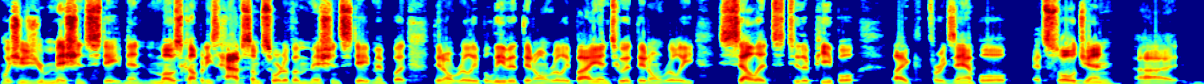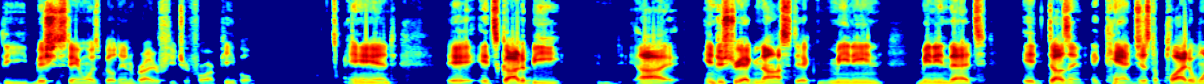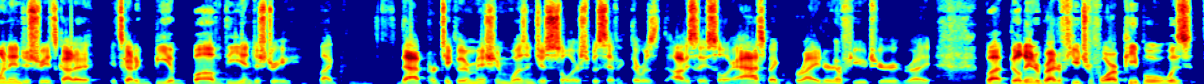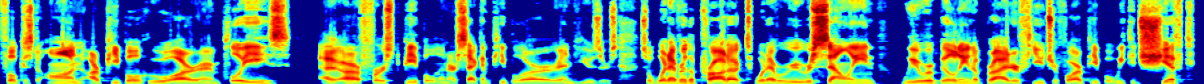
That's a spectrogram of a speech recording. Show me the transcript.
which is your mission statement. Most companies have some sort of a mission statement, but they don't really believe it. They don't really buy into it. They don't really sell it to their people. Like, for example, at Solgen, uh, the mission statement was building a brighter future for our people. And it, has got to be uh, industry agnostic, meaning meaning that it doesn't it can't just apply to one industry it's got to it's got to be above the industry like that particular mission wasn't just solar specific. There was obviously a solar aspect, brighter yep. future, right? But building a brighter future for our people was focused on our people who are our employees, our first people, and our second people are our end users. So, whatever the product, whatever we were selling, we were building a brighter future for our people. We could shift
